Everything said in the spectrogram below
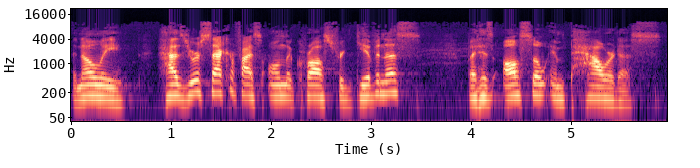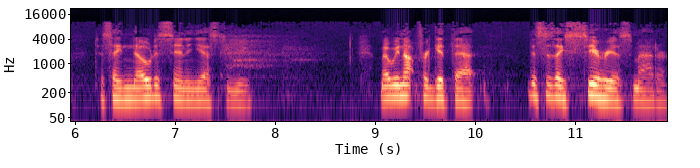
And not only has your sacrifice on the cross forgiven us, but has also empowered us to say no to sin and yes to you. May we not forget that. This is a serious matter.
